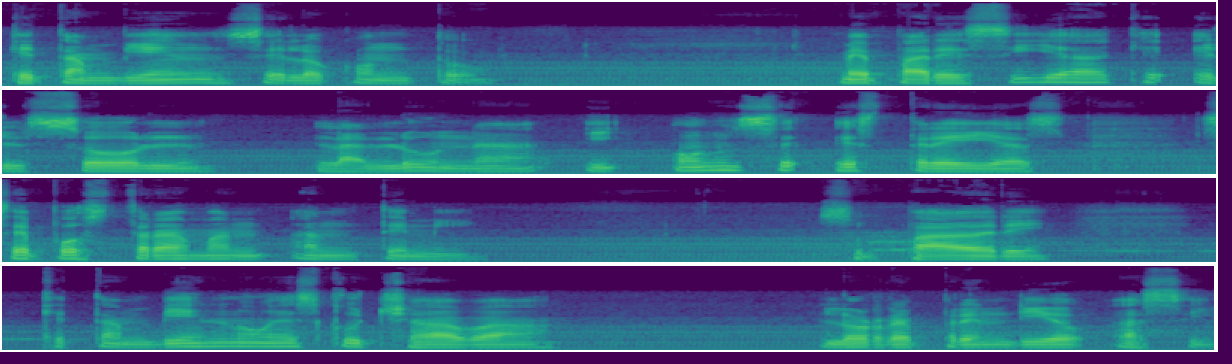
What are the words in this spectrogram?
que también se lo contó. Me parecía que el sol, la luna y once estrellas se postraban ante mí. Su padre, que también lo escuchaba, lo reprendió así.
